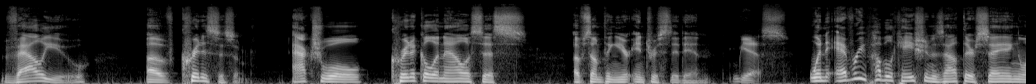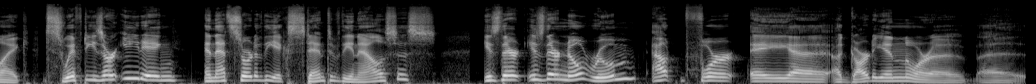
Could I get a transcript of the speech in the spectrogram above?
value of criticism actual critical analysis of something you're interested in. Yes. When every publication is out there saying like Swifties are eating and that's sort of the extent of the analysis, is there is there no room out for a uh, a Guardian or a, a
